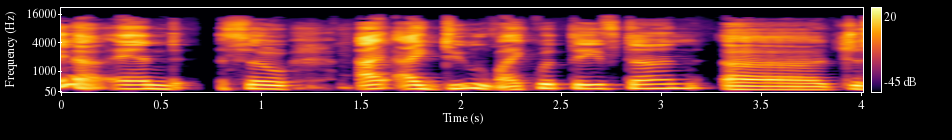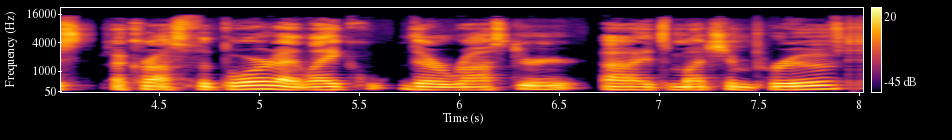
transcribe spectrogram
Yeah, and so I, I do like what they've done uh, just across the board. I like their roster; uh, it's much improved.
